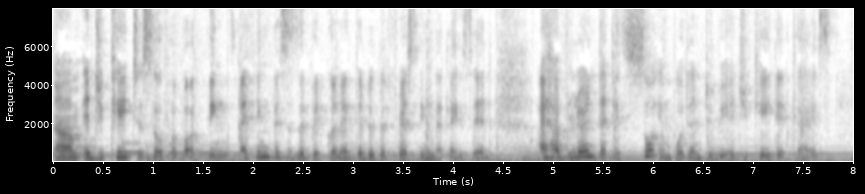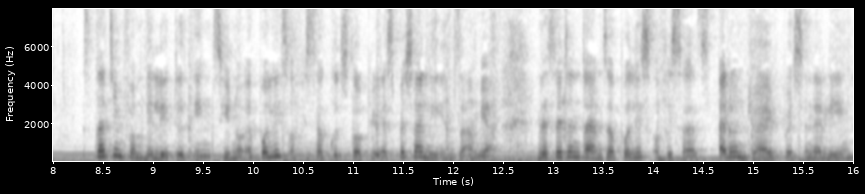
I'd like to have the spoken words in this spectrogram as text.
um, educate yourself about things. I think this is a bit connected to the first thing that I said. I have learned that it's so important to be educated, guys. Starting from the little things, you know, a police officer could stop you, especially in Zambia. There are certain times that police officers, I don't drive personally,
